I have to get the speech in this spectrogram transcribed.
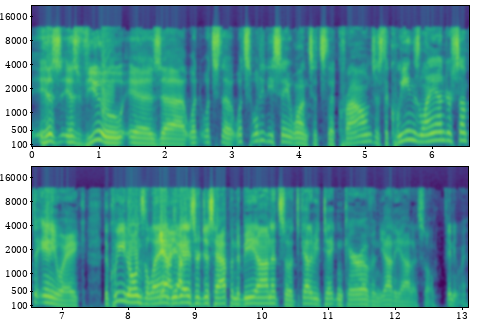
his his view is uh, what what's the what's what did he say once? It's the crowns, it's the Queen's land or something. Anyway, the Queen owns the land. Yeah, you yeah. guys are just happen to be on it, so it's got to be taken care of and yada yada. So anyway.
